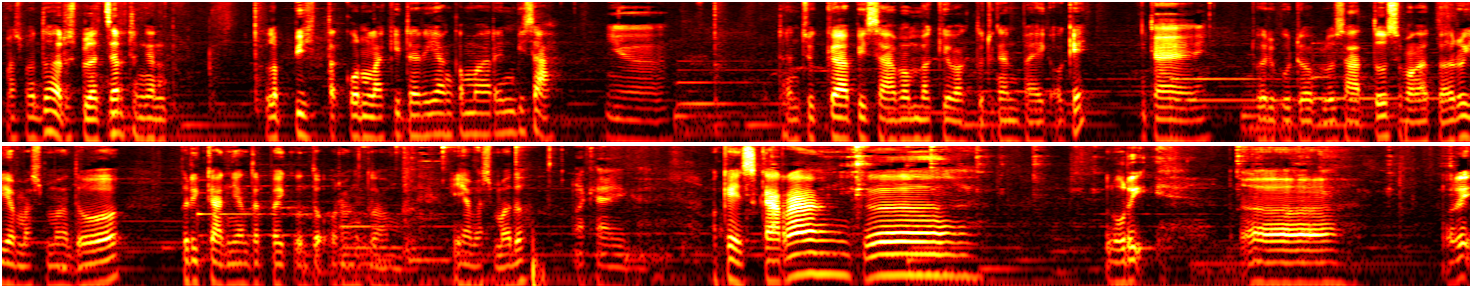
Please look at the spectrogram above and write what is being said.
Mas Mado harus belajar dengan lebih tekun lagi dari yang kemarin bisa ya dan juga bisa membagi waktu dengan baik, oke? oke 2021 semangat baru ya Mas Mado. Berikan yang terbaik untuk orang tuamu. Iya Mas Mado. oke oke. Oke, sekarang ke Luri. Eh, Luri.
